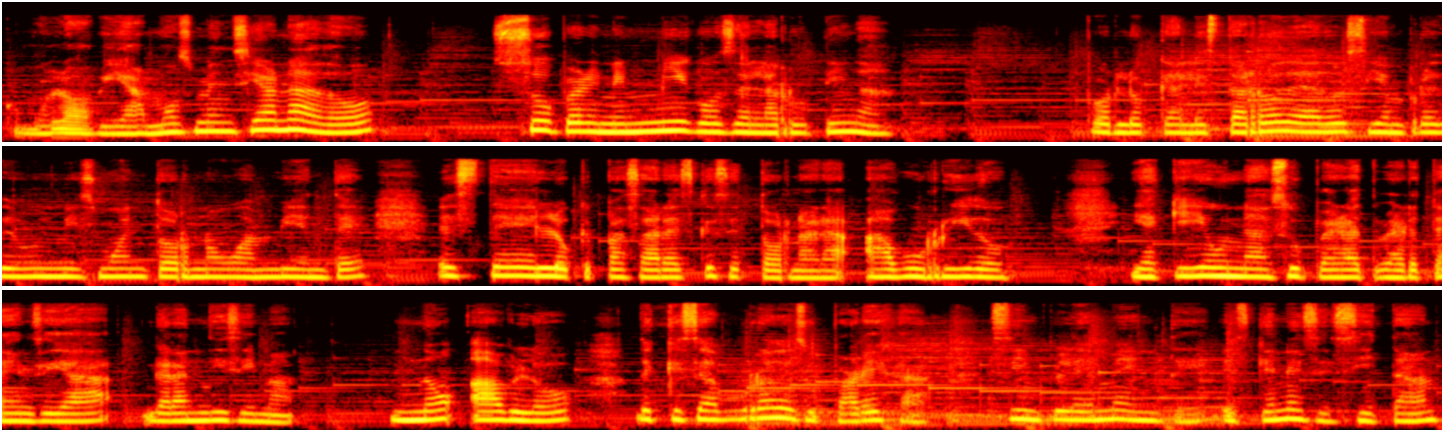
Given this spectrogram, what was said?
como lo habíamos mencionado, súper enemigos de la rutina, por lo que al estar rodeado siempre de un mismo entorno o ambiente, este lo que pasará es que se tornará aburrido. Y aquí una super advertencia grandísima. No hablo de que se aburra de su pareja, simplemente es que necesitan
